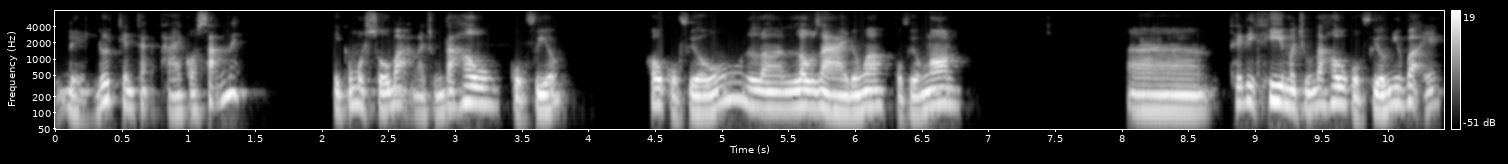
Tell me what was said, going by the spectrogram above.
để lướt trên trạng thái có sẵn ấy. Thì có một số bạn là chúng ta hâu cổ phiếu hâu cổ phiếu lâu dài đúng không? Cổ phiếu ngon. À, thế thì khi mà chúng ta hâu cổ phiếu như vậy ấy,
